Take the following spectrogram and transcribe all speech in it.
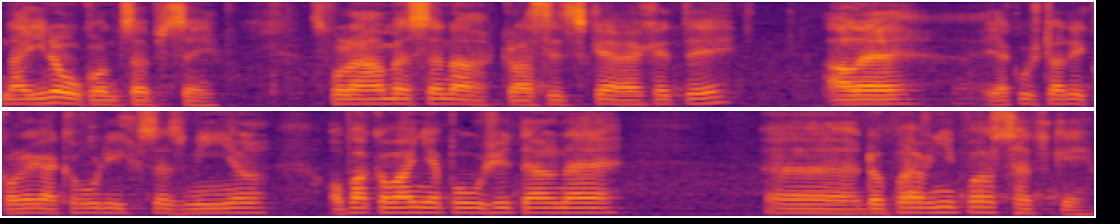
na jinou koncepci. Spoleháme se na klasické rakety, ale, jak už tady kolega Krůlík se zmínil, opakovaně použitelné e, dopravní prostředky,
